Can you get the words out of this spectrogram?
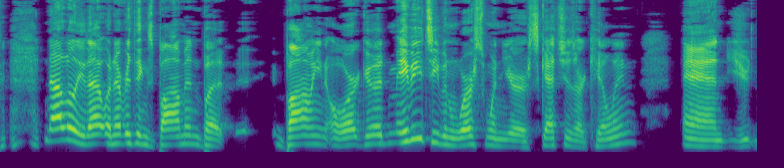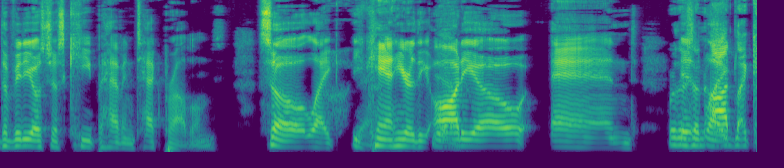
not only that when everything's bombing but bombing or good maybe it's even worse when your sketches are killing and you the videos just keep having tech problems so like you Yeah. can't hear the Yeah. audio and where there's It, an like- odd like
